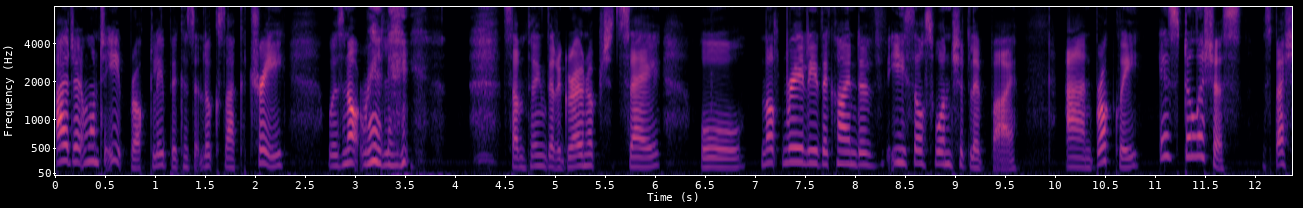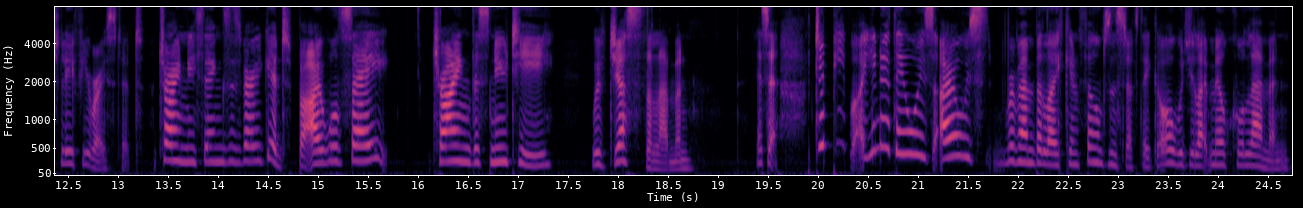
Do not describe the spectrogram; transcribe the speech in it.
"I don't want to eat broccoli because it looks like a tree" was not really something that a grown-up should say, or not really the kind of ethos one should live by. And broccoli is delicious, especially if you roast it. Trying new things is very good, but I will say, trying this new tea with just the lemon. Is it? Do people? You know, they always. I always remember, like in films and stuff, they go, "Oh, would you like milk or lemon?"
